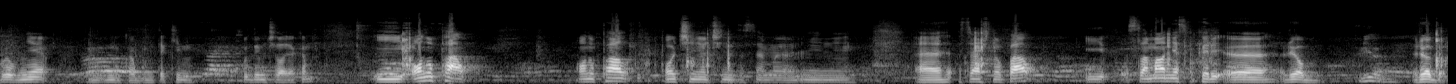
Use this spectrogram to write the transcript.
был не, ну, как бы не таким худым человеком. И он упал. Он упал очень-очень, это самое, не, не, э, страшно упал и сломал несколько э, реб, ребер.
